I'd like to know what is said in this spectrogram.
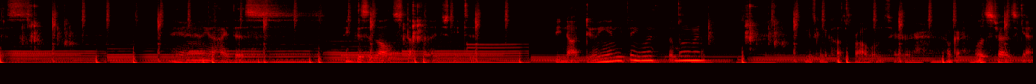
This. Yeah, I'm gonna hide this. I think this is all stuff that I just need to be not doing anything with at the moment. let's try this again.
